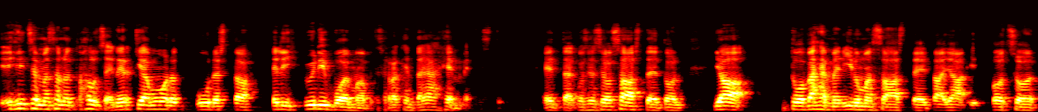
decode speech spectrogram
itse mä sanoin, että haluaisin energiamuodot uudestaan, eli ydinvoimaa pitäisi rakentaa ihan hemmetisti. Että, koska se on saasteeton ja tuo vähemmän ilmansaasteita ja otson,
